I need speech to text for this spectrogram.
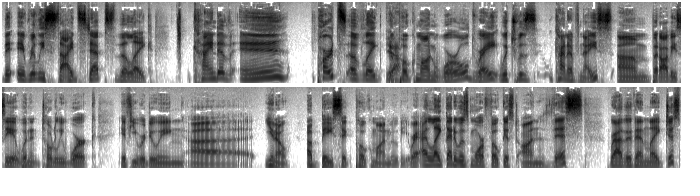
That it really sidesteps the like kind of eh parts of like the Pokemon world, right? Which was kind of nice. Um, but obviously it wouldn't totally work if you were doing uh, you know, a basic Pokemon movie, right? I like that it was more focused on this rather than like just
